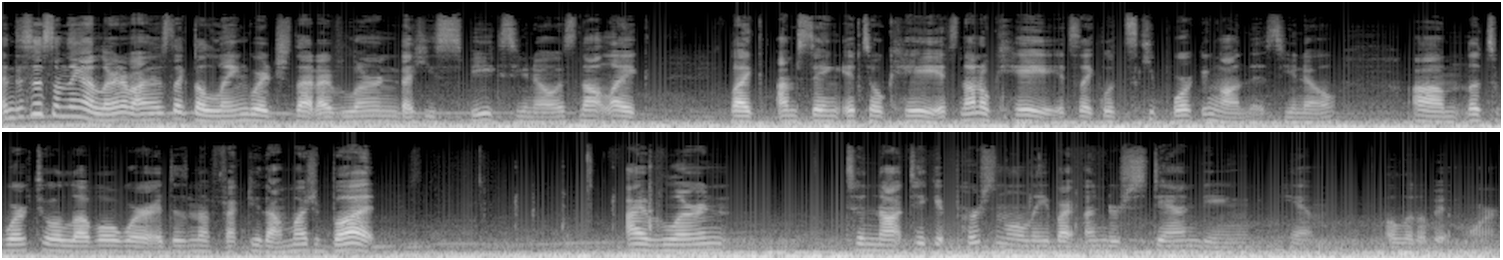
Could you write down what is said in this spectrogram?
and this is something I learned about him. It's like the language that I've learned that he speaks, you know. It's not like like I'm saying it's okay. It's not okay. It's like let's keep working on this, you know. Um, let's work to a level where it doesn't affect you that much. But I've learned to not take it personally by understanding him a little bit more.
